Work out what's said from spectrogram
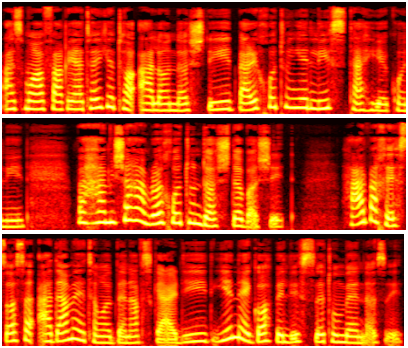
از موفقیت هایی که تا الان داشتید برای خودتون یه لیست تهیه کنید و همیشه همراه خودتون داشته باشید. هر وقت احساس عدم اعتماد به نفس کردید یه نگاه به لیستتون بندازید.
